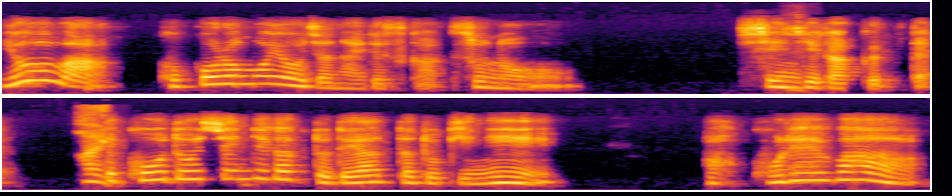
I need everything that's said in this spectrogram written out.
要は心模様じゃないですか。その心理学って。はい、で、行動心理学と出会った時に、あ、これは、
